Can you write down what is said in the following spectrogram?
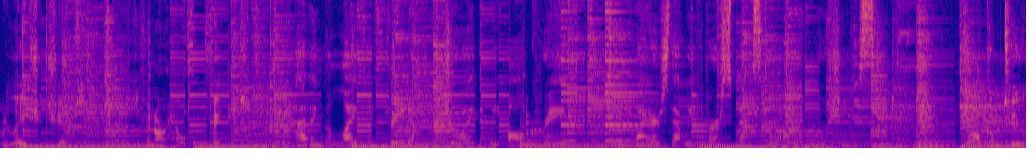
relationships, and even our health and fitness. Having the life of freedom and joy that we all crave requires that we first master our emotional center. Welcome to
